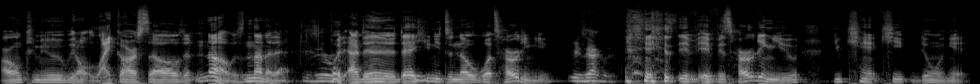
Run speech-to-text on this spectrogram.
our own community. We don't like ourselves. And no, it's none of that. Zero. But at the end of the day, you need to know what's hurting you. Exactly. if, if it's hurting you, you can't keep doing it,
